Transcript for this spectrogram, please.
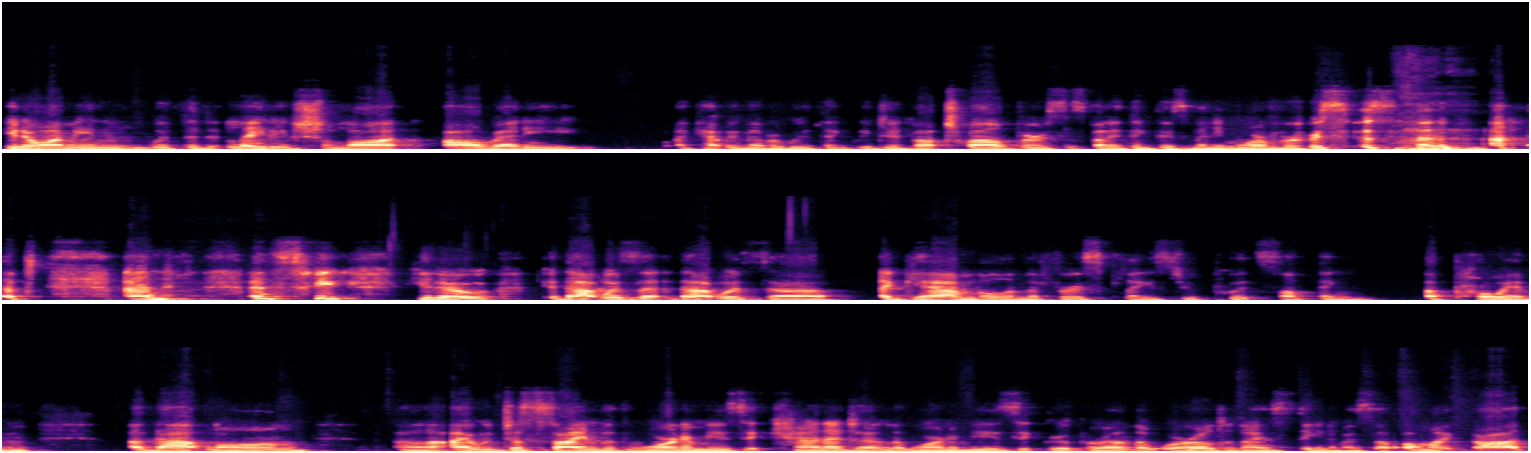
you know, I mean, with the Lady of Shalott already, I can't remember. We think we did about 12 verses, but I think there's many more verses than that. And and see, you know, that was a, that was a, a gamble in the first place to put something, a poem, uh, that long uh, I would just signed with Warner Music Canada and the Warner Music Group around the world. And I was thinking to myself, oh my God,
